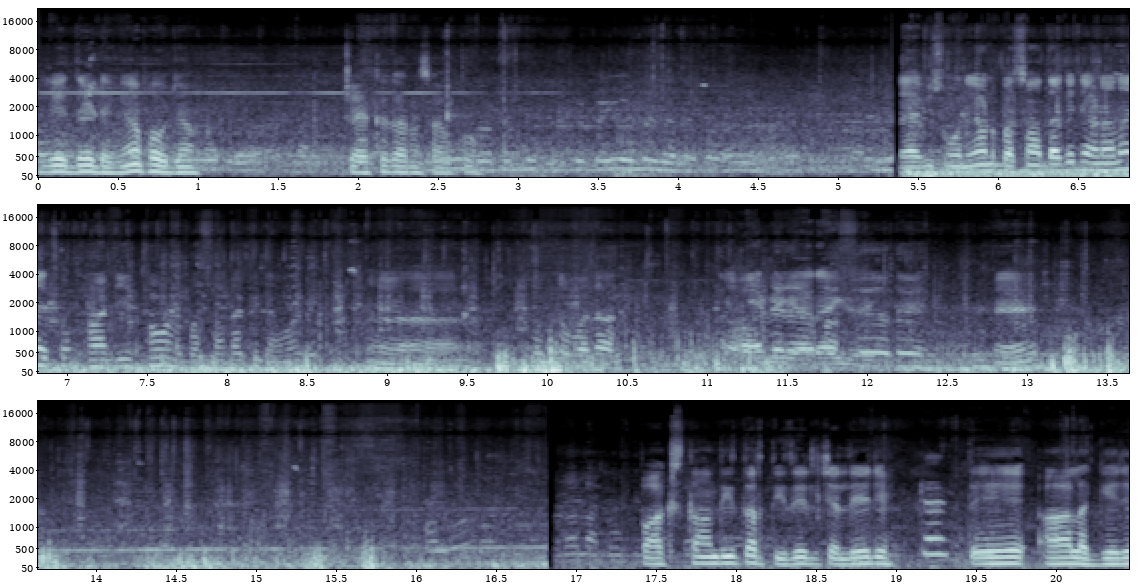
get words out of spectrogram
ਅਜੇ ਇੱਧਰ ਡਈਆਂ ਫੌਜਾਂ। ਚੈੱਕ ਕਰਨ ਸਭ ਕੋ। ਲੈ ਵੀ ਸੋਨੇ ਹੁਣ ਬੱਸਾਂ ਤੱਕ ਜਾਣਾ ਨਾ ਇੱਥੋਂ? ਹਾਂਜੀ ਇੱਥੋਂ ਹੁਣ ਬੱਸਾਂ ਤੱਕ ਜਾਵਾਂਗੇ। ਹਾਂ। ਉਸ ਤੋਂ ਵਧਾ ਆਹ ਨਜ਼ਾਰਾ ਹੀ ਹੈ? ਪਾਕਿਸਤਾਨ ਦੀ ਧਰਤੀ ਤੇ ਚੱਲੇ ਜੇ ਤੇ ਆ ਲੱਗੇ ਜੇ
